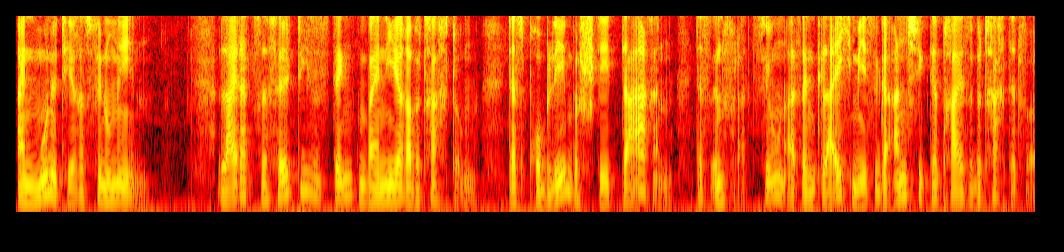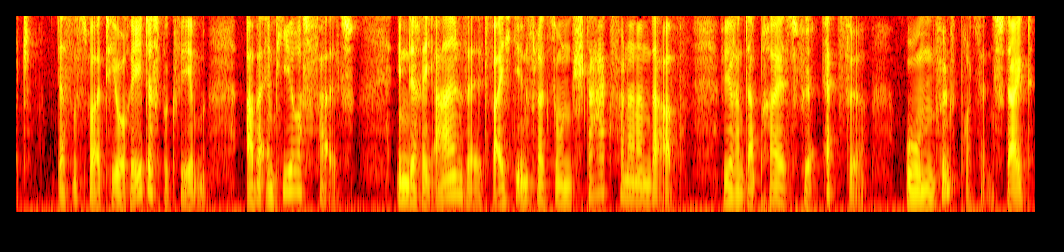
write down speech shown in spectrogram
ein monetäres Phänomen. Leider zerfällt dieses Denken bei näherer Betrachtung. Das Problem besteht darin, dass Inflation als ein gleichmäßiger Anstieg der Preise betrachtet wird. Das ist zwar theoretisch bequem, aber empirisch falsch. In der realen Welt weicht die Inflation stark voneinander ab, während der Preis für Äpfel um 5% steigt,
